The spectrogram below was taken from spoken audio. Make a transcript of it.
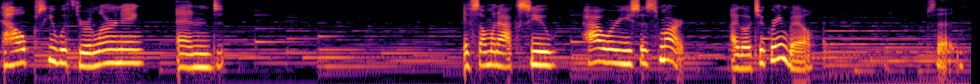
helps you with your learning and if someone asks you, how are you so smart? I go to Greenvale. That's it.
